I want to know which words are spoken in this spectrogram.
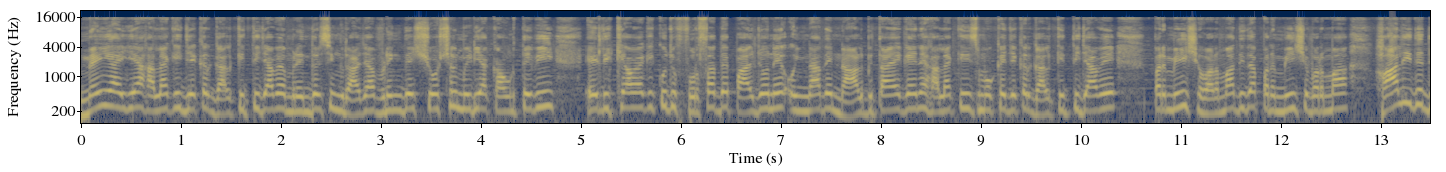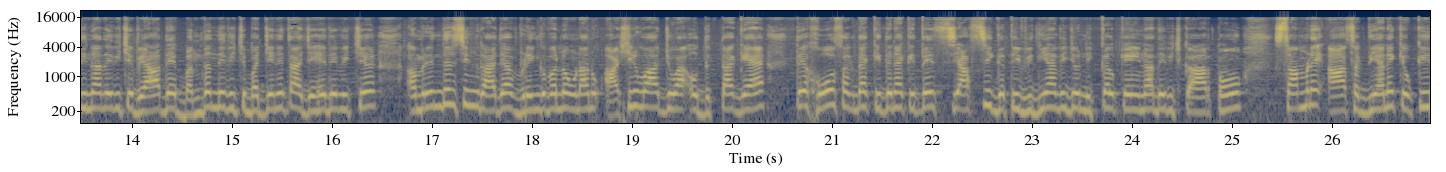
ਨਹੀਂ ਆਈ ਹੈ। ਹਾਲਾਂਕਿ ਜੇਕਰ ਗੱਲ ਕੀਤੀ ਜਾਵੇ ਅਮਰਿੰਦਰ ਸਿੰਘ ਰਾਜਾ ਵੜਿੰਗ ਦੇ ਸੋਸ਼ਲ ਮੀਡੀਆ ਅਕਾਊਂਟ ਤੇ ਵੀ ਇਹ ਲਿਖਿਆ ਹੋਇਆ ਕਿ ਕੁਝ ਫੁਰਸਤ ਦੇ ਪਲ ਜੋ ਨੇ ਉਹ ਇਹਨਾਂ ਦੇ ਨਾਲ ਬਿਤਾਏ ਗਏ ਨੇ। ਹਾਲਾਂਕਿ ਇਸ ਮੌਕੇ ਜੇਕਰ ਗੱਲ ਕੀਤੀ ਜਾਵੇ, ਪਰਮੀਸ਼ ਵਰਮਾ ਦੀ ਤਾਂ ਪਰਮੀਸ਼ ਵਰਮਾ ਹਾਲ ਹੀ ਦੇ ਦਿਨਾਂ ਦੇ ਵਿੱਚ ਵਿਆਹ ਦੇ ਬੰਧਨ ਦੇ ਵਿੱਚ ਵੱਜੇ ਨੇ ਤਾਂ ਅਜਿਹੇ ਦੇ ਵਿੱਚ ਅਮਰਿੰਦਰ ਸਿੰਘ ਰਾਜਾ ਵੜਿੰਗ ਵੱਲੋਂ ਉਹਨਾਂ ਨੂੰ ਆਸ਼ੀਰਵਾਦ ਜੋ ਹੈ, ਉਹ ਦਿੱਤਾ ਗਿਆ ਹੈ ਤੇ ਹੋ ਸਕਦਾ ਕਿਤੇ ਨਾ ਕਿਤੇ ਸਿਆਸੀ ਗਤੀਵਿਧੀਆਂ ਵੀ ਜੋ ਨਿਕਲ ਕੇ ਇਹਨਾਂ ਦੇ ਵਿਚਕਾਰ ਤੋਂ ਸਾਹਮਣੇ ਆ ਸਕਦੀਆਂ ਨੇ, ਕਿਉਂਕਿ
